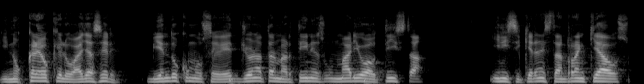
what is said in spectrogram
Y no creo que lo vaya a hacer. Viendo cómo se ve Jonathan Martínez, un Mario Bautista, y ni siquiera están rankeados.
